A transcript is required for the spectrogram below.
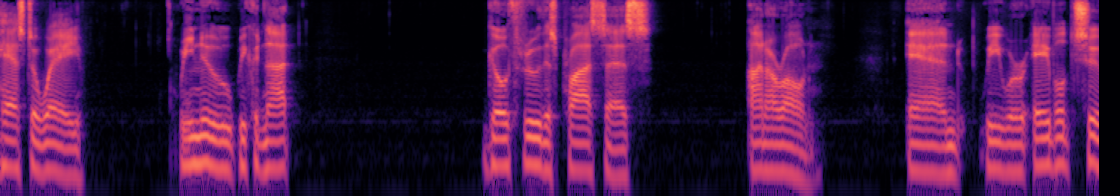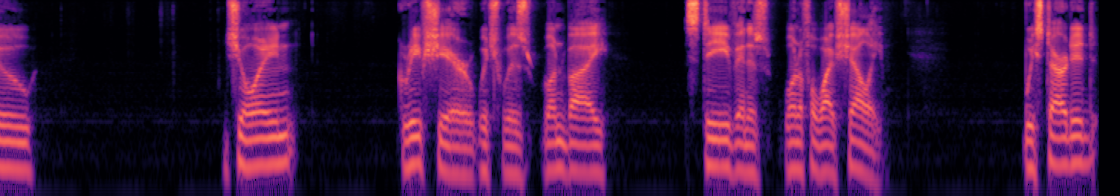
passed away, we knew we could not go through this process on our own. And we were able to join Grief Share, which was run by Steve and his wonderful wife, Shelley. We started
